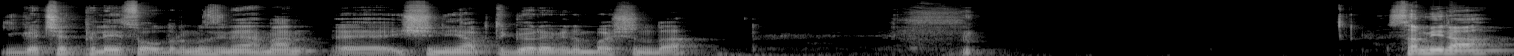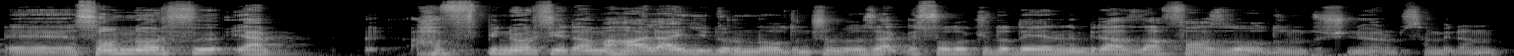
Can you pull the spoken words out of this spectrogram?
Giga Chat Placeholder'ımız yine hemen e, işini yaptı görevinin başında. Samira e, son nerf'ü yani hafif bir nerf ama hala iyi durumda olduğunu düşünüyorum. Özellikle solo queue'da değerinin biraz daha fazla olduğunu düşünüyorum Samira'nın.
